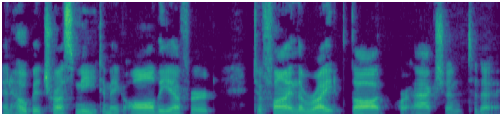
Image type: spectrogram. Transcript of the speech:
and hope it trusts me to make all the effort to find the right thought or action today.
